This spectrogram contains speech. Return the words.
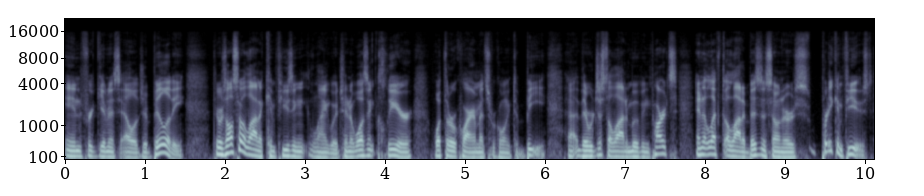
in forgiveness eligibility. There was also a lot of confusing language and it wasn't clear what the requirements were going to be. Uh, there were just a lot of moving parts and it left a lot of business owners pretty confused.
